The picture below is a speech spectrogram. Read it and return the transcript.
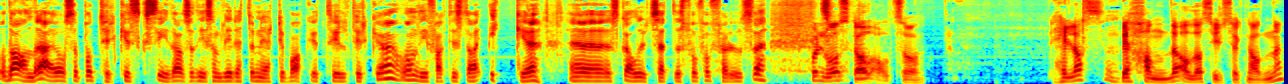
Og det andre er jo også på tyrkisk side, altså de som blir returnert returnert tilbake til Tyrkia, om de faktisk da ikke eh, skal utsettes for forfølgelse. For nå skal altså Hellas mm. behandle alle asylsøknadene.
